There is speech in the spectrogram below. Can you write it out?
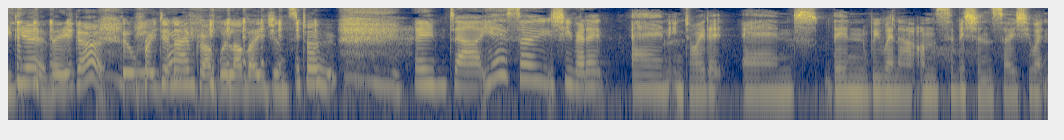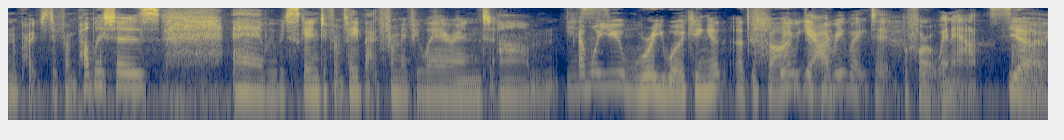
indeed. Yeah, there you go. Feel There free to go. name drop. We love agents too. And uh, yeah, so she read it and enjoyed it. And then we went out on submissions. So she went and approached different publishers, and we were just getting different feedback from everywhere. And um, yes. And were you reworking it at the time? We- yeah, I reworked it before it went out. So, Yeah.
